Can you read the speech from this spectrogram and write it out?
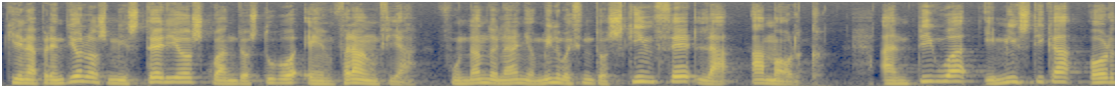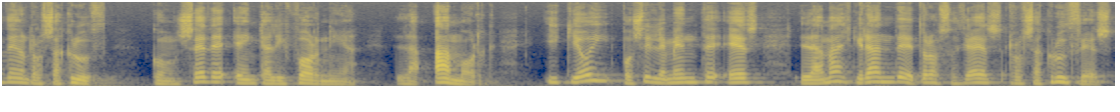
quien aprendió los misterios cuando estuvo en Francia, fundando en el año 1915 la AMORC antigua y mística Orden Rosacruz, con sede en California, la AMORC, y que hoy posiblemente es la más grande de todas las sociedades rosacruces,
